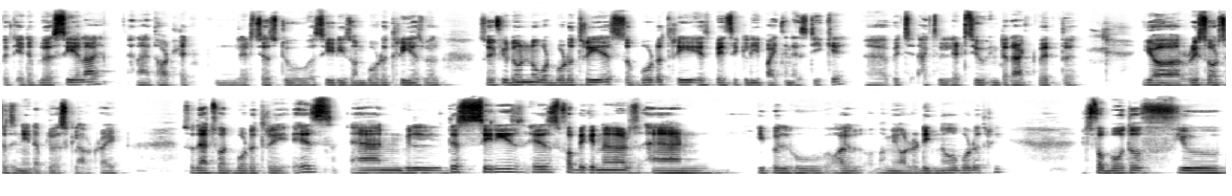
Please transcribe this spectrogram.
with AWS CLI, and I thought let let's just do a series on Boto 3 as well. So if you don't know what Boto 3 is, so Boto 3 is basically Python SDK, uh, which actually lets you interact with your resources in AWS cloud, right? So that's what Boto 3 is. And will this series is for beginners and people who all I mean already know Boto 3 it's for both of you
